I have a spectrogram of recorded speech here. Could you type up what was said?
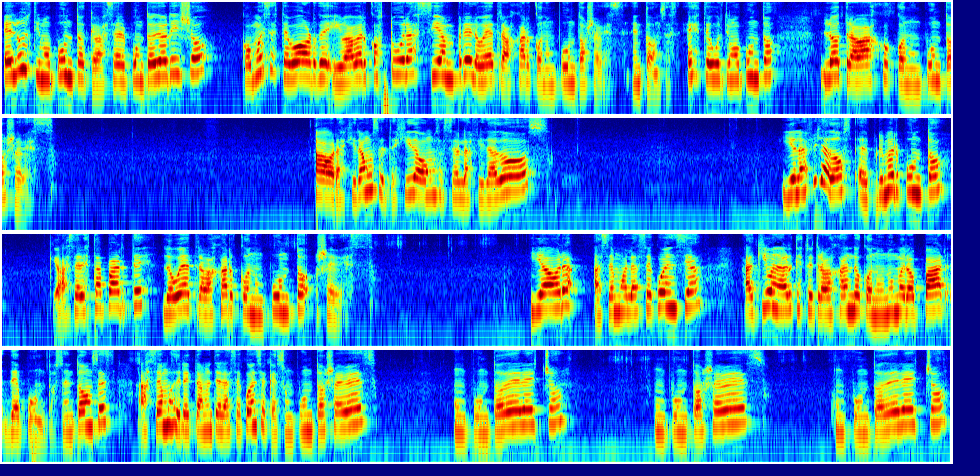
El último punto que va a ser el punto de orillo, como es este borde y va a haber costura, siempre lo voy a trabajar con un punto revés. Entonces, este último punto lo trabajo con un punto revés. Ahora giramos el tejido, vamos a hacer la fila 2. Y en la fila 2, el primer punto, que va a ser esta parte, lo voy a trabajar con un punto revés. Y ahora hacemos la secuencia. Aquí van a ver que estoy trabajando con un número par de puntos. Entonces, hacemos directamente la secuencia, que es un punto revés, un punto derecho, un punto revés, un punto derecho,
